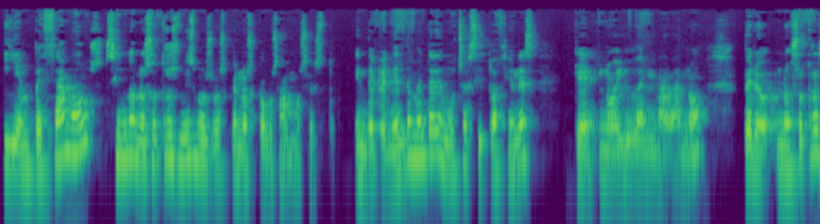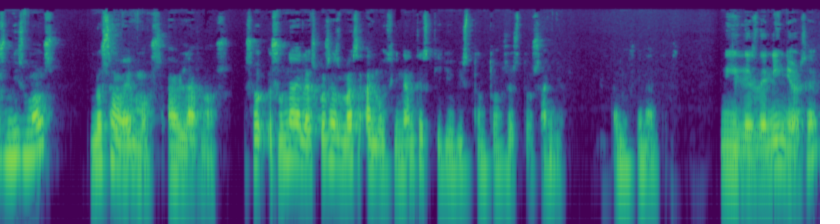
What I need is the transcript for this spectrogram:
Y empezamos siendo nosotros mismos los que nos causamos esto, independientemente de muchas situaciones que no ayudan nada, ¿no? Pero nosotros mismos no sabemos hablarnos. Eso es una de las cosas más alucinantes que yo he visto en todos estos años. Alucinantes. Ni desde niños, ¿eh?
